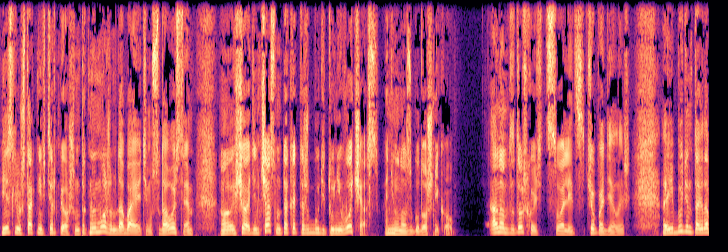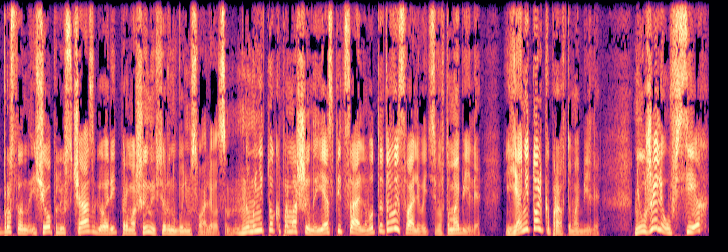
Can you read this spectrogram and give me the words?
если уж так не втерпешь. Ну так мы можем добавить ему с удовольствием э, еще один час, ну так это же будет у него час, а не у нас с Гудошниковым. А нам-то тоже хочется свалиться, что поделаешь. И будем тогда просто еще плюс час говорить про машины, и все равно будем сваливаться. Но мы не только про машины, я специально. Вот это вы сваливаетесь в автомобиле. Я не только про автомобили. Неужели у всех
